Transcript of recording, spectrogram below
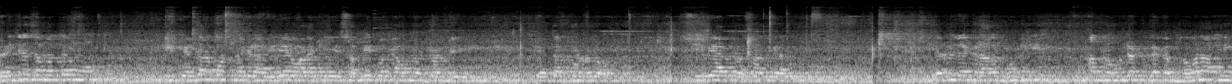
గడిచిన సంవత్సరము ఈ కేతనకొండ దగ్గర విజయవాడకి సమీపంగా ఉన్నటువంటి కేతనకొండలో సివిఆర్ ప్రసాద్ గారు ఎనిమిది ఎకరాల భూమిని అందులో ఉన్నటువంటి భవనాన్ని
